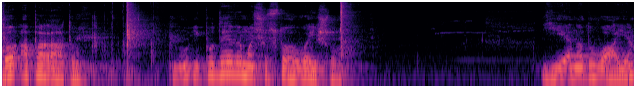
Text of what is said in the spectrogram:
до апарату. Ну і подивимось, що з того вийшло. Є, надуває.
